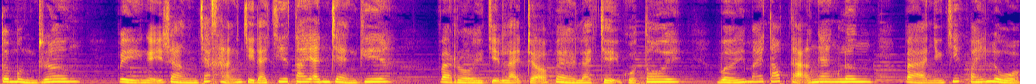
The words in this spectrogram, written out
tôi mừng rơn vì nghĩ rằng chắc hẳn chị đã chia tay anh chàng kia và rồi chị lại trở về là chị của tôi với mái tóc thả ngang lưng và những chiếc váy lụa.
